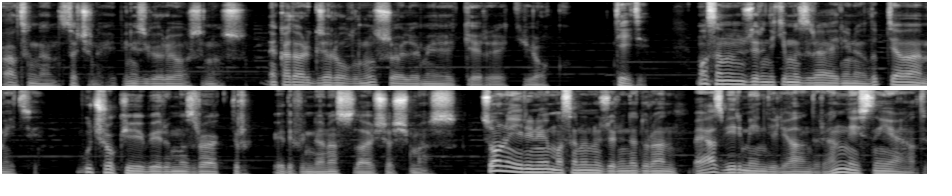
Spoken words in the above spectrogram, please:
Altından saçını hepiniz görüyorsunuz. Ne kadar güzel olduğunu söylemeye gerek yok. Dedi. Masanın üzerindeki mızrağı eline alıp devam etti. Bu çok iyi bir mızraktır. Hedefinden asla şaşmaz. Sonra elini masanın üzerinde duran beyaz bir mendili andıran nesneyi aldı.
